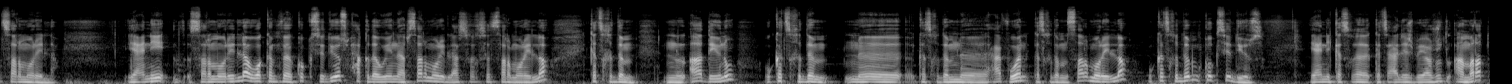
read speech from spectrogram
سالمونيلا. يعني سالمونيلا هو كان فيه coccidiose بحق داوينها بسالمونيلا سالمونيلا؟ كتخدم ال adéno وكتخدم كتخدم عفوا كتخدم سارموريلا وكتخدم كوكسيديوس. يعني كتعالج بها جوج الأمراض.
